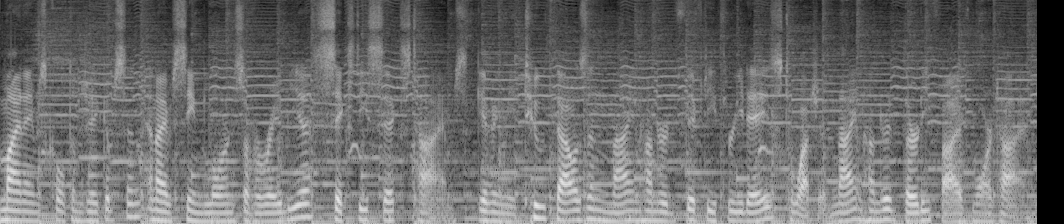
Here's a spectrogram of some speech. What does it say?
My name is Colton Jacobson, and I've seen Lawrence of Arabia 66 times, giving me 2,953 days to watch it 935 more times.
